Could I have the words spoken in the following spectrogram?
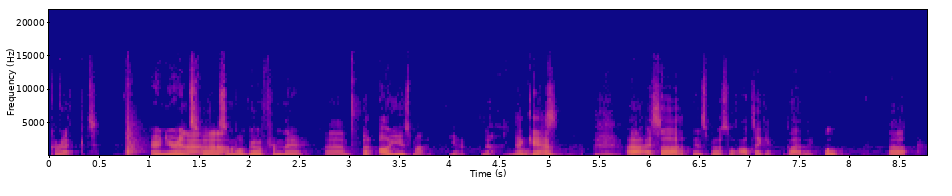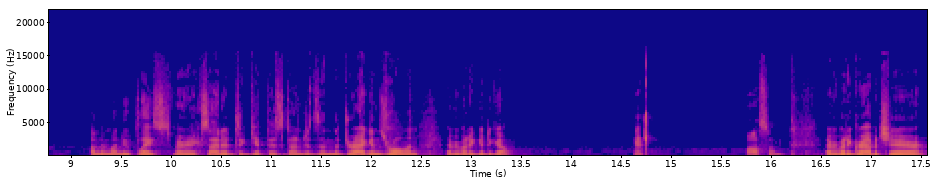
Correct. Earn your inspos, and we'll go from there. Um, but I'll use mine. You know, no, no Heck yeah. worries. Uh, I saw inspo, so I'll take it gladly. Woo! Uh, I'm in my new place. Very excited to get this Dungeons and the Dragons rolling. Everybody good to go? Yeah. Awesome. Everybody grab a chair,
